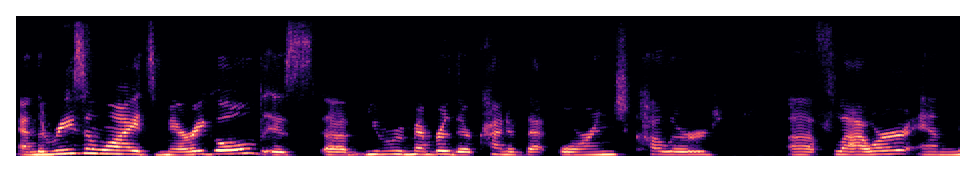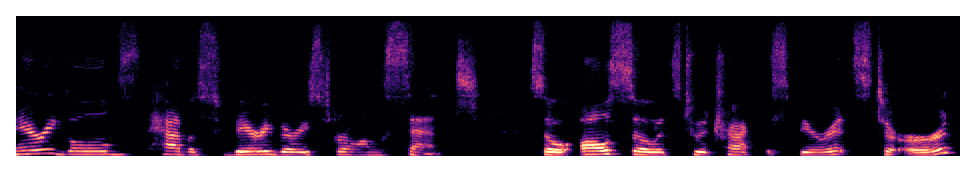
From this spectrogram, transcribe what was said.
And the reason why it's marigold is um, you remember they're kind of that orange colored uh, flower, and marigolds have a very, very strong scent. So, also, it's to attract the spirits to earth.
